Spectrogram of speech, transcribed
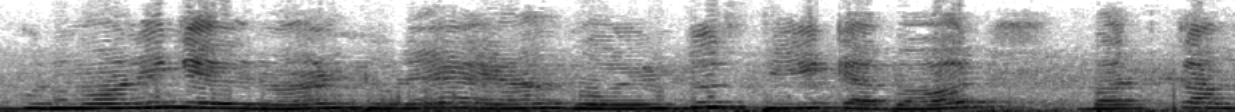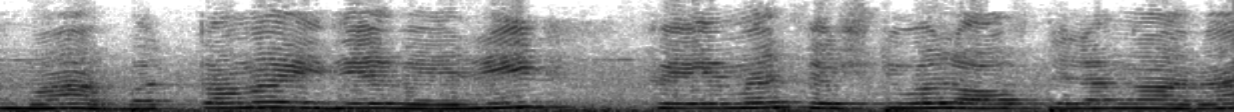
Good morning everyone. Today I am going to speak about Batkama. Batkama is a very famous festival of Telangana.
